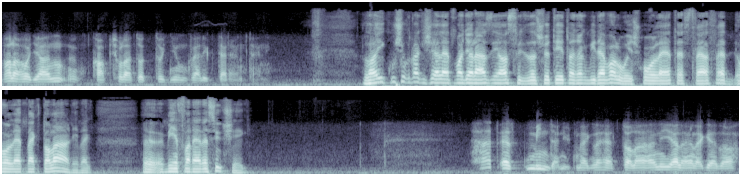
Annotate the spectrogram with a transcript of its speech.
valahogyan kapcsolatot tudjunk velük teremteni. Laikusoknak is el lehet magyarázni azt, hogy ez a sötét anyag mire való, és hol lehet ezt felfedni, hol lehet megtalálni, meg miért van erre szükség? Hát ezt mindenütt meg lehet találni, jelenleg ez a,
